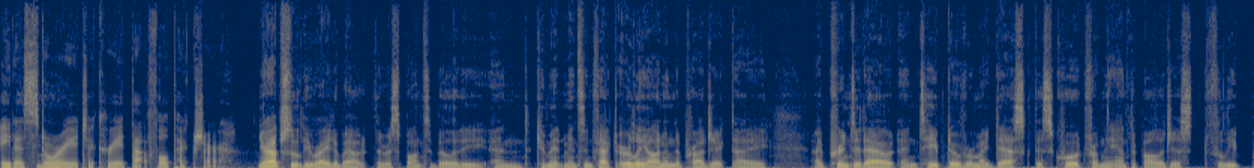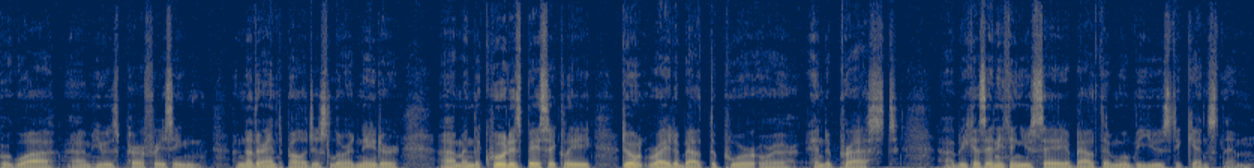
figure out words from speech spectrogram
Aida's mm-hmm. story mm-hmm. to create that full picture. You're absolutely right about the responsibility and commitments. In fact, early on in the project, I I printed out and taped over my desk this quote from the anthropologist Philippe Bourgois. Um, he was paraphrasing another anthropologist, Laura Nader, um, and the quote is basically, "Don't write about the poor or and oppressed, uh, because anything you say about them will be used against them."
